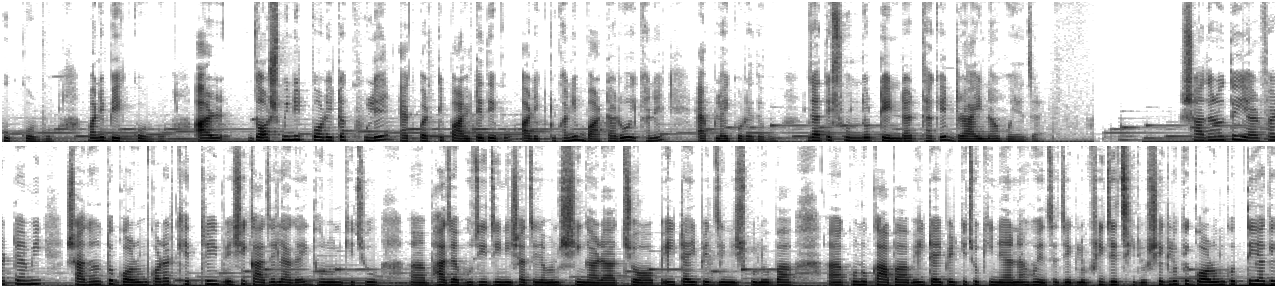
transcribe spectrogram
কুক করব মানে বেক করব। আর দশ মিনিট পর এটা খুলে একবারটি পাল্টে দেব আর একটুখানি বাটারও এখানে অ্যাপ্লাই করে দেব, যাতে সুন্দর টেন্ডার থাকে ড্রাই না হয়ে যায়। সাধারণত এয়ার ফ্রায়ারটা আমি সাধারণত গরম করার ক্ষেত্রেই বেশি কাজে লাগাই। ধরুন কিছু ভাজাভুজি জিনিস আছে, যেমন সিঙ্গারা, চপ, এই টাইপের জিনিসগুলো বা কোনো কাবাব, এই টাইপের কিছু কিনে আনা হয়েছে যেগুলো ফ্রিজে ছিল, সেগুলোকে গরম করতেই আগে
